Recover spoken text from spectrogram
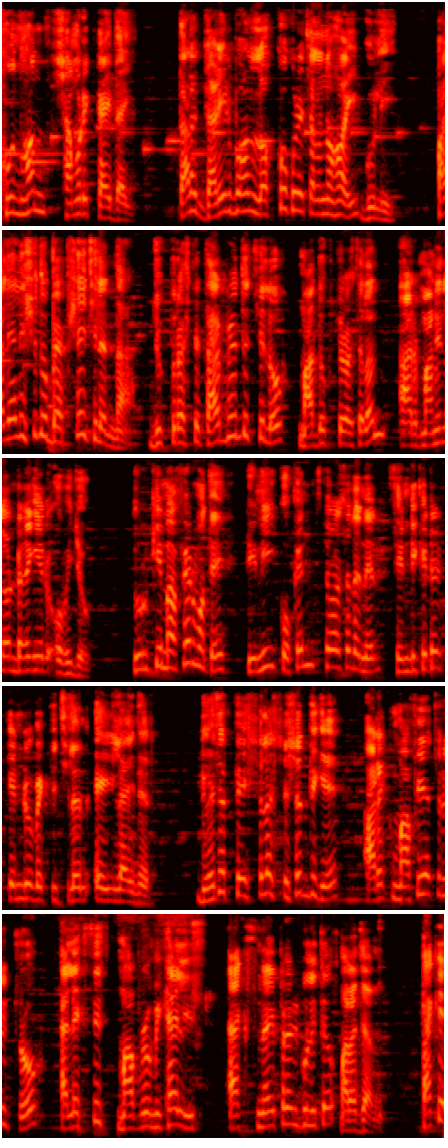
খুন হন সামরিক কায়দায়। তার গাড়ির বহর লক্ষ্য করে চালানো হয় গুলি। ফালিয়ালি শুধু ব্যবসায়ী ছিলেন না, যুক্তরাষ্ট্রে তার বিরুদ্ধে ছিল মাদক চোরাচালান আর মানি লন্ডারিং এর অভিযোগ। তুর্কি মাফিয়ার মতে, তিনি কোকেন চোরাচালানের সিন্ডিকেটের কেন্দ্রীয় ব্যক্তি ছিলেন এই লাইনের। দুই হাজার তেইশ সালের শেষের দিকে আরেক মাফিয়া চরিত্র, অ্যালেক্সিস মাব্রো মিখাইলিস এক স্নাইপারের গুলিতে মারা যান। তাকে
